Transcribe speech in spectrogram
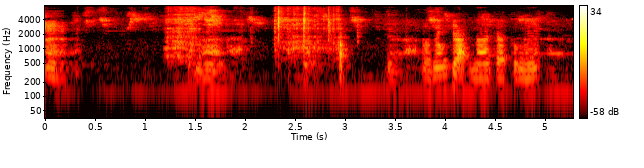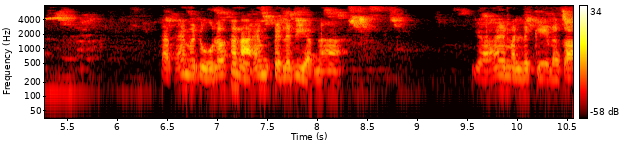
อ่า นะฮะเดี๋ยวเรา ต้องจัดนะจัดตรงนี้ จัดให้มาดูลักษณะให้มันเป็นระเบียบนะฮะอย่าให้มันระเกะแล้วก็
